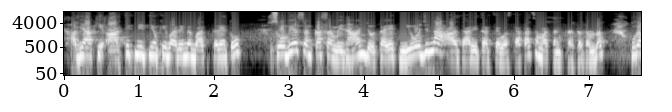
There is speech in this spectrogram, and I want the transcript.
अब यहाँ की आर्थिक नीतियों के बारे में बात करें तो सोवियत संघ का संविधान जो था, एक योजना आधारित अर्थव्यवस्था का समर्थन करता था। मतलब पूरा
